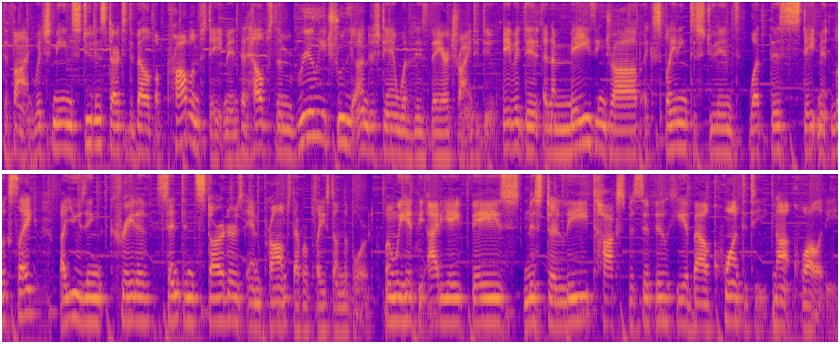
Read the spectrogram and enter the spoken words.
define, which means students start to develop a problem statement that helps them really truly understand what it is they are trying to do. David did an amazing job explaining to students what this statement looks like by using creative sentence starters and prompts that were placed on the board. When we hit the ideate phase, Mr. Lee talked specifically about quantity, not quality.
